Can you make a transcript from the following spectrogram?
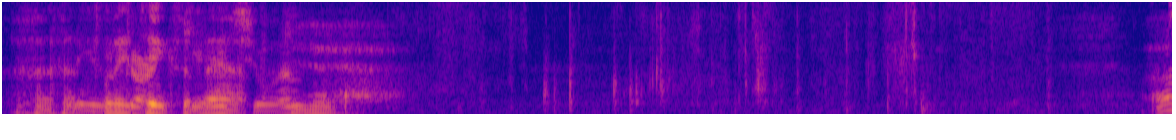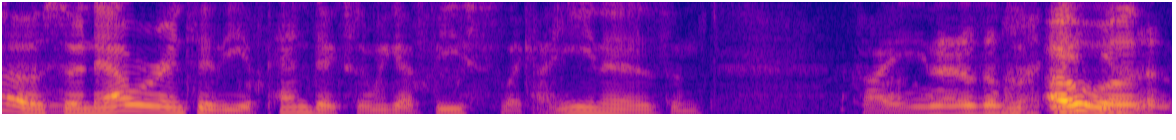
That's when he takes a nap. gargantuan. Yeah. Oh, so now we're into the appendix, and we got beasts like hyenas and Hyenas and oh, uh,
